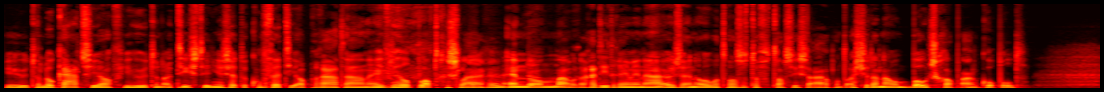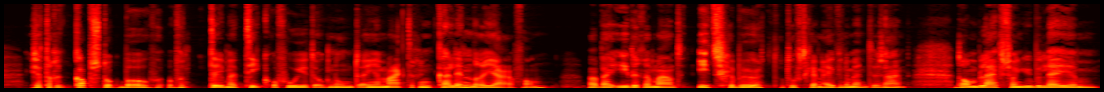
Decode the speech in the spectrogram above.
je huurt een locatie af, je huurt een artiest in, je zet een confettiapparaat aan, even heel plat geslagen. En dan, nou, dan gaat iedereen weer naar huis. En oh, wat was het een fantastische avond. Als je daar nou een boodschap aan koppelt, je zet er een kapstok boven, of een thematiek, of hoe je het ook noemt. En je maakt er een kalenderjaar van, waarbij iedere maand iets gebeurt. Dat hoeft geen evenement te zijn. Dan blijft zo'n jubileum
